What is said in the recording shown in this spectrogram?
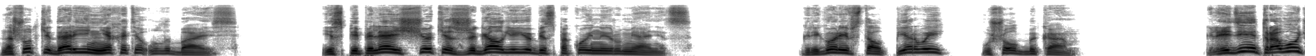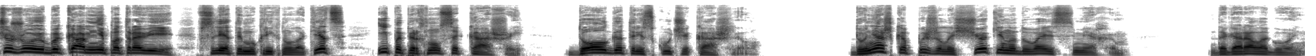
на шутки Дарьи нехотя улыбаясь. Испепеляя щеки, сжигал ее беспокойный румянец. Григорий встал первый, ушел к быкам. «Гляди, траву чужую быкам не потрави!» — вслед ему крикнул отец и поперхнулся кашей. Долго трескуче кашлял. Дуняшка пыжила щеки, надуваясь смехом. Догорал огонь.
